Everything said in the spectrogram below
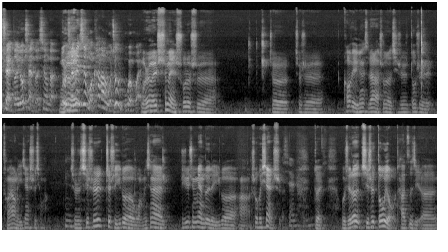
选择有选择性的，有些微信我看到了我就是不会回。我认为师妹说的是，就是就是 Coffee 跟 Stella 说的，其实都是同样的一件事情嘛。嗯就是其实这是一个我们现在必须去面对的一个啊社会现实。现实对，我觉得其实都有它自己的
